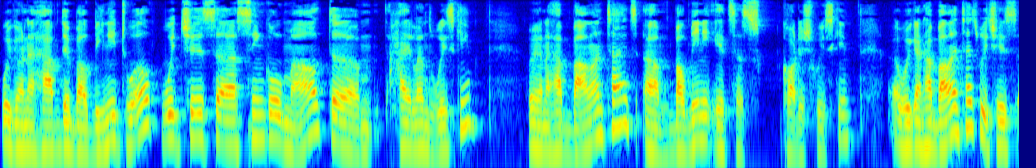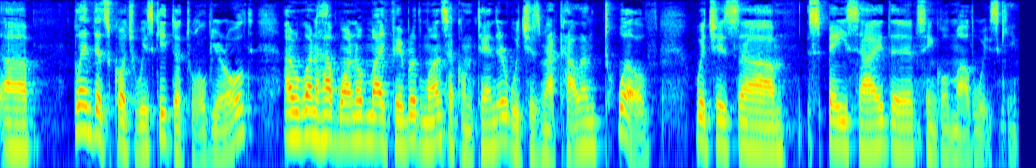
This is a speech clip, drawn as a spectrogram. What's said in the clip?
We're gonna have the Balvenie 12, which is a single malt um, Highland whiskey. We're gonna have Ballantine's. Um, Balvenie, it's a Scottish whiskey. Uh, we're gonna have Ballantine's, which is a blended Scotch whiskey, the 12 year old. And we're gonna have one of my favorite ones, a contender, which is Macallan 12 which is um, Speyside uh, single malt whiskey.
